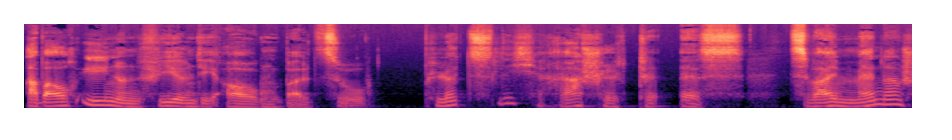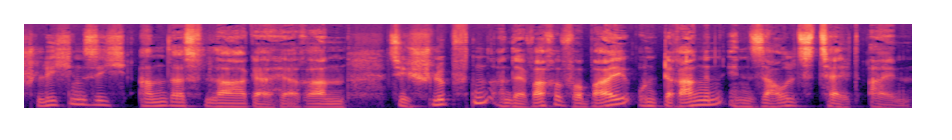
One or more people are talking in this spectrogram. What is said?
Aber auch ihnen fielen die Augen bald zu. Plötzlich raschelte es, Zwei Männer schlichen sich an das Lager heran. Sie schlüpften an der Wache vorbei und drangen in Sauls Zelt ein.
